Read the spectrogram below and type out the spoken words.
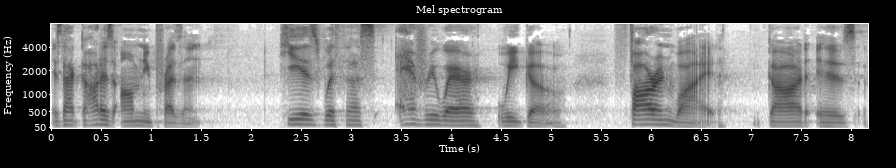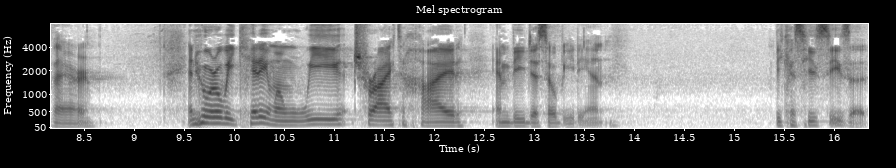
is that God is omnipresent. He is with us everywhere we go, far and wide. God is there. And who are we kidding when we try to hide and be disobedient? Because He sees it.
